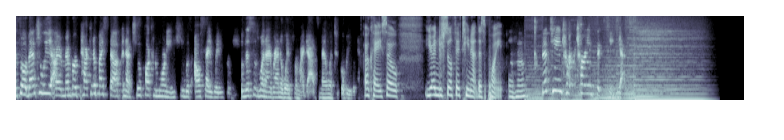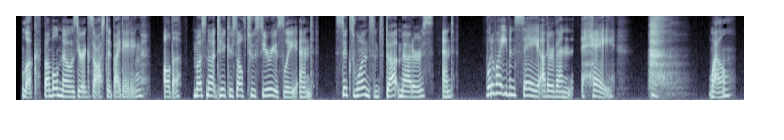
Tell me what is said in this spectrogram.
And so eventually I remember packing up my stuff, and at two o'clock in the morning, he was outside waiting for me. So this is when I ran away from my dad's and I went to go be with him. Okay. So you're, and you're still 15 at this point. Mm-hmm. 15, turning 16, yes. Look, Bumble knows you're exhausted by dating. All the must not take yourself too seriously and 6 1 since that matters. And what do I even say other than hey? well,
